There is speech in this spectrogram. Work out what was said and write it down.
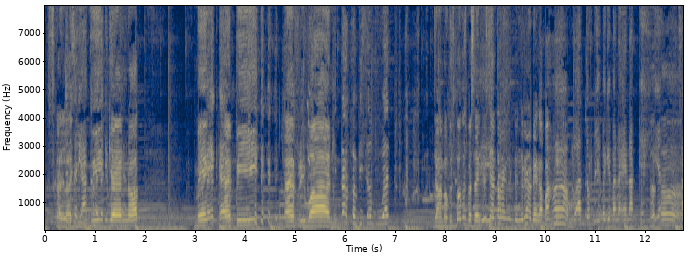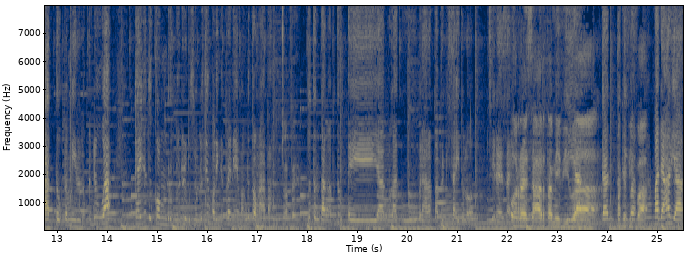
Sekali Itu lagi diatur we ya cannot make Make happy everyone. kita nggak bisa buat Jangan bagus-bagus bahasa Inggrisnya ntar yang dengerin ada yang nggak paham. lu atur deh bagaimana enaknya ya Heeh. satu pemilu kedua kayaknya tuh kalau menurut gue 2019 yang paling ngetren ya emang lu tau nggak apa Apa? itu tentang apa tuh eh yang lagu berharap tak berpisah itu loh si Reza Oh itu. Reza Artami Viva. Iya, kan Pakai Viva. Padahal ya,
